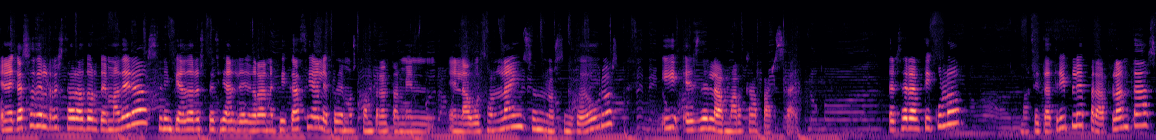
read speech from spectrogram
En el caso del restaurador de maderas, limpiador especial de gran eficacia, le podemos comprar también en la web online, son unos 5 euros y es de la marca Parsai. Tercer artículo, maceta triple para plantas,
